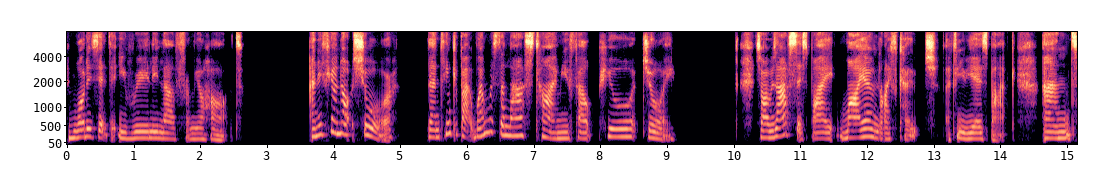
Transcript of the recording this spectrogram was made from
What is it that you really love from your heart? And if you're not sure, then think about when was the last time you felt pure joy? So I was asked this by my own life coach a few years back. And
